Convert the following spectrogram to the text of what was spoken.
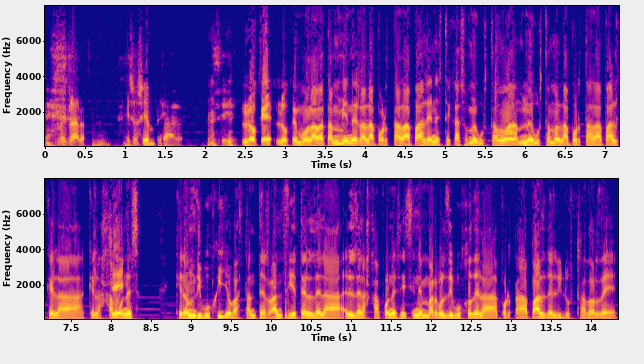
Hombre, claro, eso siempre. Claro, sí. Lo que, lo que molaba también era la portada PAL. En este caso me gustaba me gusta más la portada PAL que la, que la japonesa. Que era un dibujillo bastante ranciete el de la, el de la japonesa. Y sin embargo, el dibujo de la portada PAL del ilustrador de,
